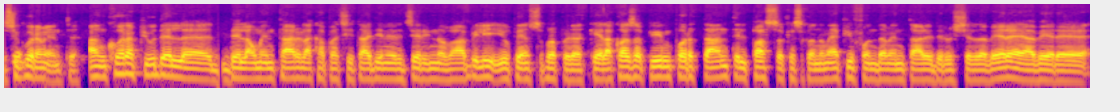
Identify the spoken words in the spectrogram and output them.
sicuramente. Ancora più del, dell'aumentare la capacità di energie rinnovabili, io penso proprio che la cosa più importante, il passo che secondo me è più fondamentale di riuscire ad avere è avere,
